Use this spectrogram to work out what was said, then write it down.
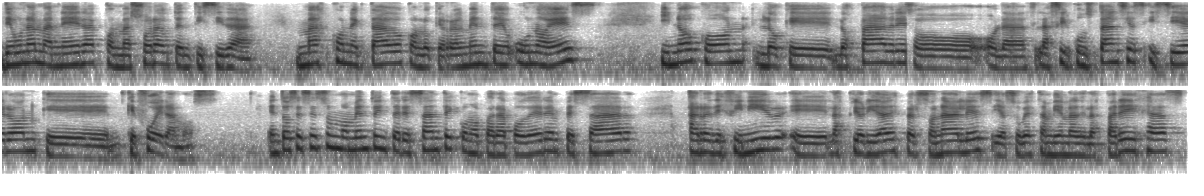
de una manera con mayor autenticidad, más conectado con lo que realmente uno es y no con lo que los padres o, las, circunstancias hicieron que fuéramos. Entonces es un momento interesante como para poder empezar a redefinir eh, las prioridades personales y a su vez también las de las parejas.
